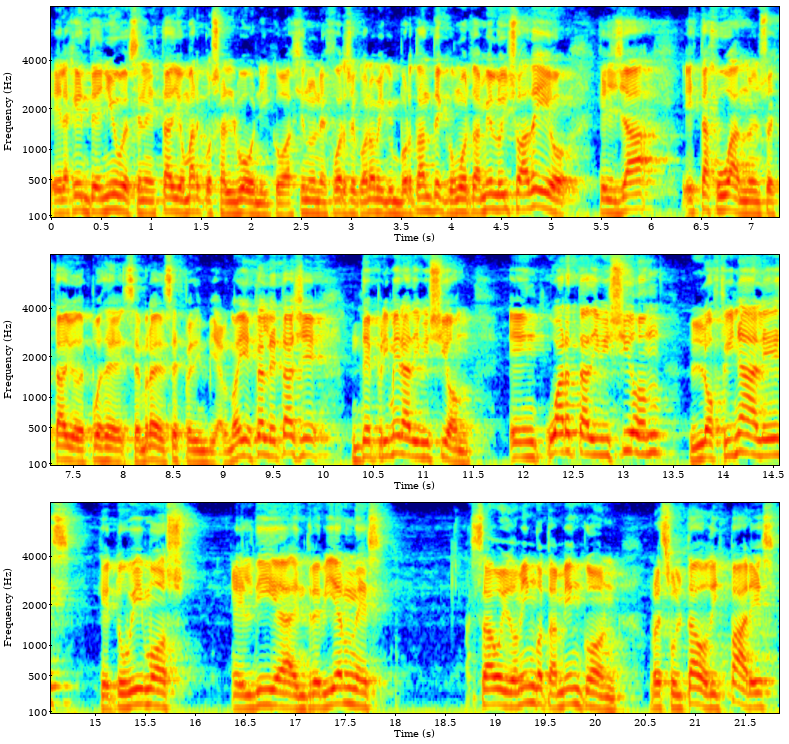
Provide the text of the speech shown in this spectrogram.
la gente de Newells en el estadio Marcos Albónico, haciendo un esfuerzo económico importante, como también lo hizo Adeo, que ya está jugando en su estadio después de sembrar el césped de invierno. Ahí está el detalle de primera división. En cuarta división, los finales que tuvimos el día entre viernes, sábado y domingo, también con resultados dispares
